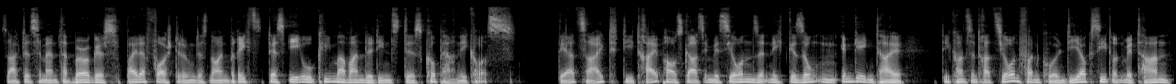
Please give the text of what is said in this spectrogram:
sagte Samantha Burgess bei der Vorstellung des neuen Berichts des EU-Klimawandeldienstes Copernicus. Der zeigt, die Treibhausgasemissionen sind nicht gesunken, im Gegenteil, die Konzentration von Kohlendioxid und Methan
